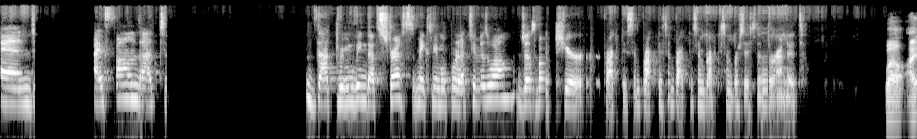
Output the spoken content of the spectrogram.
and i found that that removing that stress makes me more productive as well just by sheer practice and practice and practice and practice and persistence around it well i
